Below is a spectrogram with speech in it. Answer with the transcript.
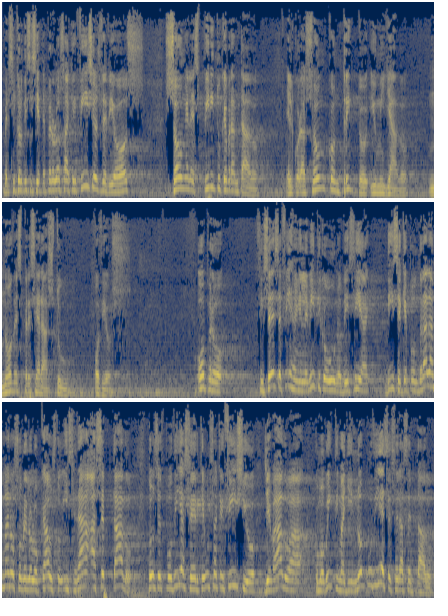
Versículo 17, pero los sacrificios de Dios son el espíritu quebrantado, el corazón contrito y humillado, no despreciarás tú, oh Dios. Oh, pero si ustedes se fijan en Levítico 1, decía, dice que pondrá la mano sobre el holocausto y será aceptado. Entonces podía ser que un sacrificio llevado a, como víctima allí no pudiese ser aceptado.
